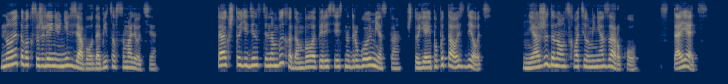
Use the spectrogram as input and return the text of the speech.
Но этого, к сожалению, нельзя было добиться в самолете. Так что единственным выходом было пересесть на другое место, что я и попыталась сделать. Неожиданно он схватил меня за руку. Стоять!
